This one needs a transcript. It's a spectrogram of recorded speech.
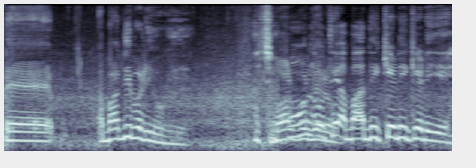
ਤੇ ਆਬਾਦੀ ਬੜੀ ਹੋ ਗਈ। ਅੱਛਾ ਹੁਣ ਉੱਥੇ। ਆਬਾਦੀ ਕਿਹੜੀ ਕਿਹੜੀ ਹੈ?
